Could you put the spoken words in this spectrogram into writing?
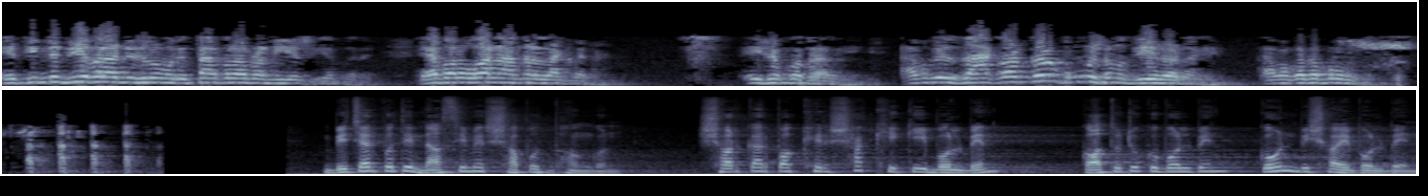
এই তিনটে দিয়ে ফেলা ডিসেম্বরের মধ্যে তারপর আমরা নিয়ে আসি আপনারা। এবার ওখানে আপনার লাগবে না। এইসব কথা আর কি। আমাকে যা করেন করো প্রমোশন দিয়ে আগে আমার কথা প্রমোশন বিচারপতি নাসিমের শপথ ভঙ্গন। সরকার পক্ষের সাক্ষী কি বলবেন কতটুকু বলবেন কোন বিষয়ে বলবেন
